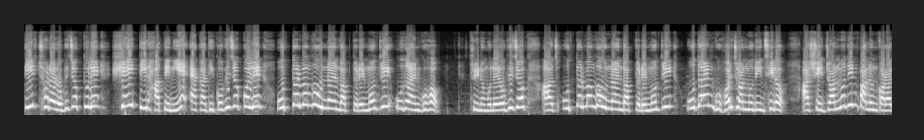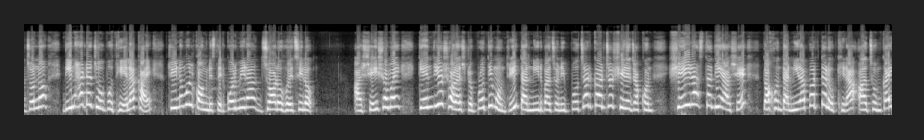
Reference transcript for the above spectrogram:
তীর ছোড়ার অভিযোগ তুলে সেই তীর হাতে নিয়ে একাধিক অভিযোগ করলেন উত্তরবঙ্গ উন্নয়ন দপ্তরের মন্ত্রী উদয়ন গুহ। তৃণমূলের অভিযোগ, আজ উত্তরবঙ্গ উন্নয়ন দপ্তরের মন্ত্রী উদয়ন গুহর জন্মদিন ছিল। আর সেই জন্মদিন পালন করার জন্য দিনহাটা চৌপথি এলাকায় তৃণমূল কংগ্রেসের কর্মীরা জড়ো হয়েছিল। আর সেই সময় কেন্দ্রীয় স্বরাষ্ট্র প্রতিমন্ত্রী তার নির্বাচনী প্রচার কার্য সেরে যখন সেই রাস্তা দিয়ে আসে, তখন তার নিরাপত্তা রক্ষীরা আচমকাই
